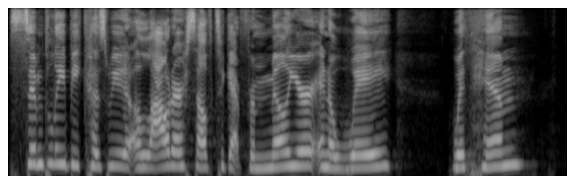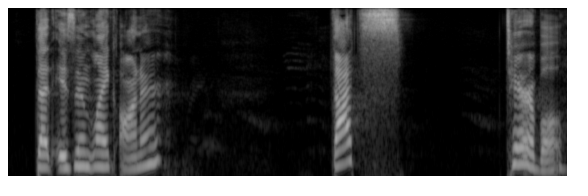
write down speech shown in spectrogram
simply because we allowed ourselves to get familiar in a way with Him that isn't like honor? That's terrible.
